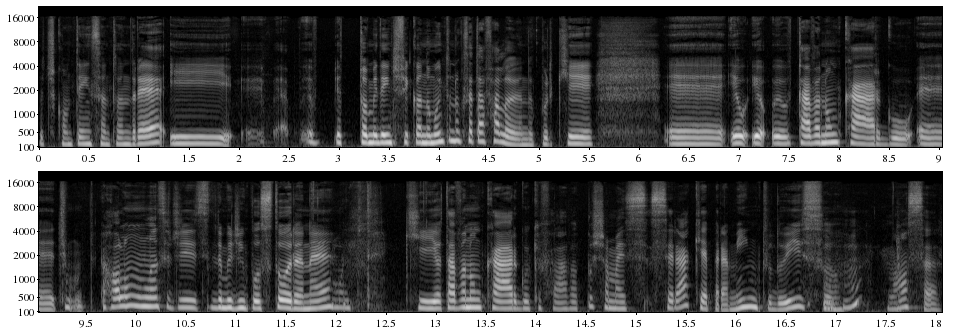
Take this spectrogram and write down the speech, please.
Eu te contei em Santo André e eh, eu estou me identificando muito no que você está falando, porque eh, eu estava num cargo, eh, tinha- rola um lance de síndrome de impostora, né? Muito. Que eu estava num cargo que eu falava, puxa, mas será que é para mim tudo isso? Uhum. Nossa,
